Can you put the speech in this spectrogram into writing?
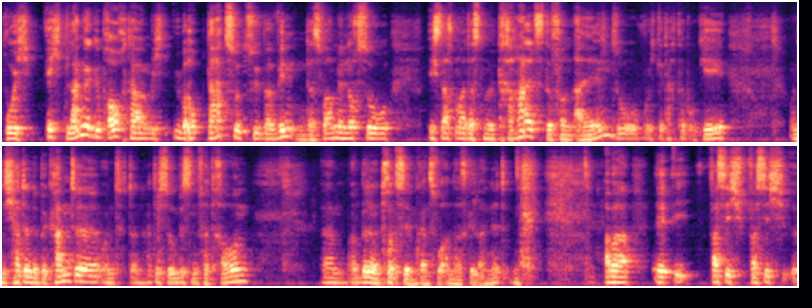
wo ich echt lange gebraucht habe, mich überhaupt dazu zu überwinden. Das war mir noch so, ich sag mal, das Neutralste von allen, so, wo ich gedacht habe, okay, und ich hatte eine Bekannte und dann hatte ich so ein bisschen Vertrauen ähm, und bin dann trotzdem ganz woanders gelandet. Aber äh, was ich, was ich äh,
